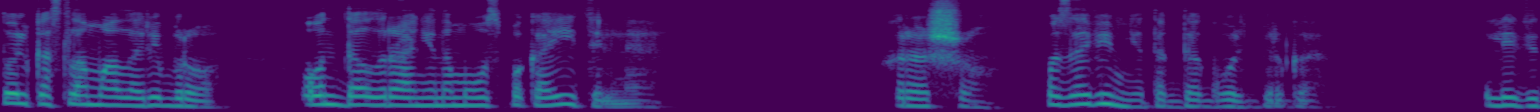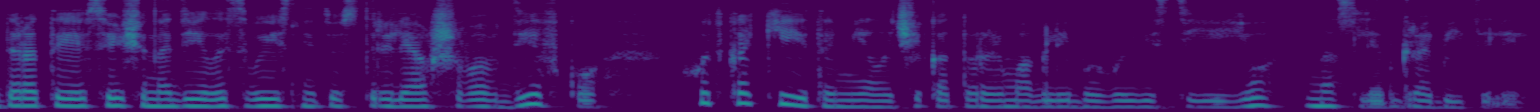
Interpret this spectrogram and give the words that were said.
только сломала ребро. Он дал раненому успокоительное». «Хорошо, позови мне тогда Гольдберга». Леди Доротея все еще надеялась выяснить у стрелявшего в девку хоть какие-то мелочи, которые могли бы вывести ее на след грабителей.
